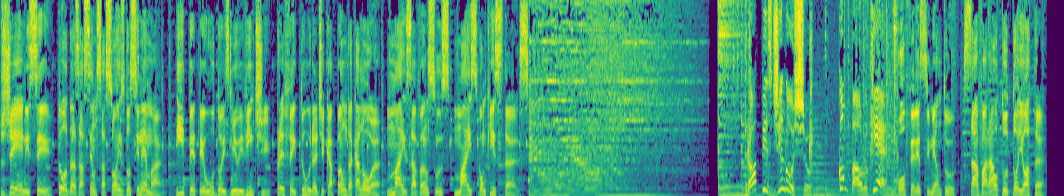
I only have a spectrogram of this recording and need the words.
GNC, todas as sensações do cinema. IPTU 2020, Prefeitura de Capão da Canoa. Mais avanços, mais conquistas. Drops de Luxo, com Paulo Kieli. Oferecimento Savaralto Toyota,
